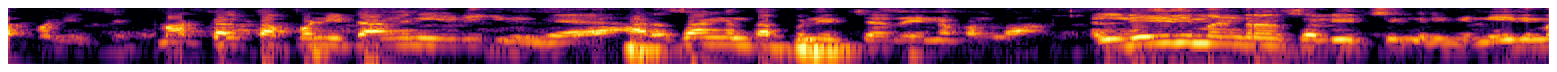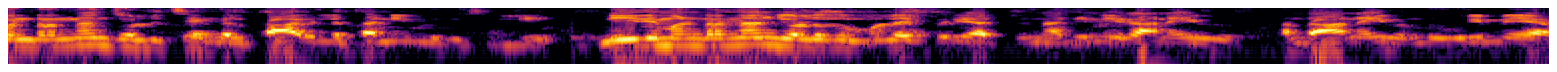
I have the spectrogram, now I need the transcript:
தப்பணிச்சு மக்கள் தப்பண்ணிட்டாங்கன்னு இடிக்கிறீங்க அரசாங்கம் தப்பண்ணிச்சு அதை என்ன பண்ணலாம்? நீதிமன்றம் சொல்லிடுச்சுங்கிறீங்க. நீதிமன்றம் தான் சொல்லிச்சு எங்கள் காவில தண்ணி விடுக்க சொல்லி. நீதிமன்றம் தான் சொல்லுது முல்லை பெரியாற்று நதிநீர் அணை அந்த அணை வந்து உரிமையா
